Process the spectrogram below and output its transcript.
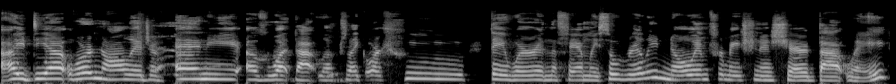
idea or knowledge of any of what that looked like or who they were in the family. So really no information is shared that way.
